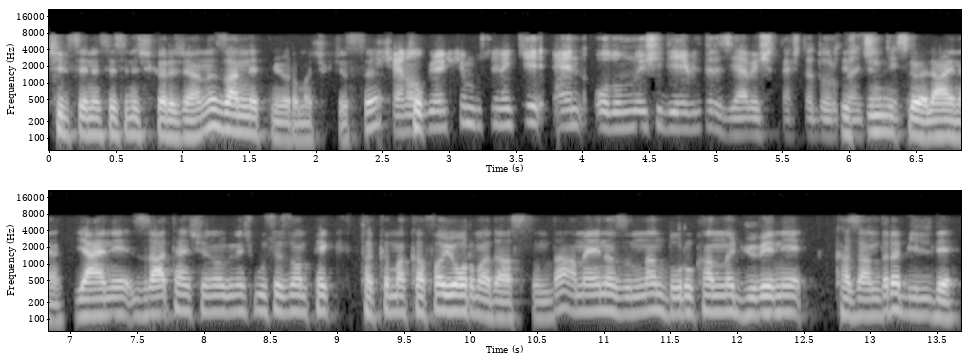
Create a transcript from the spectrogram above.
kimsenin sesini çıkaracağını zannetmiyorum açıkçası. Şenol Çok Güneş'in bu seneki en olumlu işi diyebiliriz ya Beşiktaş'ta için. Kesinlikle öyle aynen. Yani zaten Şenol Güneş bu sezon pek takıma kafa yormadı aslında ama en azından Dorukan'la güveni kazandırabildi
